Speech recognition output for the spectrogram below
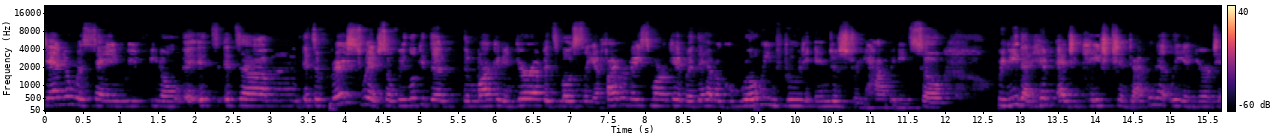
Daniel was saying, we, you know, it's it's um it's a very switch. So if we look at the, the market in Europe, it's mostly a fiber based market, but they have a growing food industry happening. So we need that hemp education definitely in Europe to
